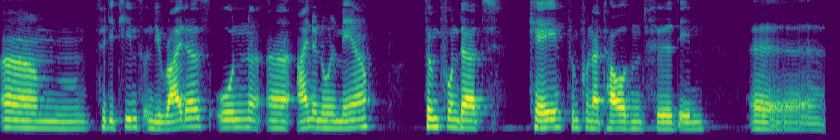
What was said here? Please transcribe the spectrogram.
Ähm, für die Teams und die Riders und äh, eine Null mehr 500k, 500.000 für den äh,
